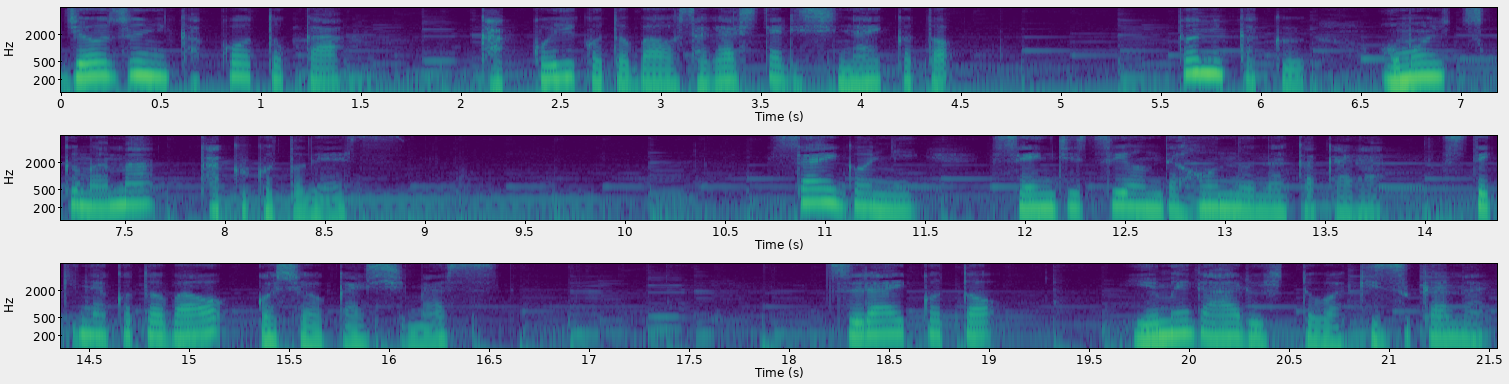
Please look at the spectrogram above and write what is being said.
上手に書こうとかかっこいい言葉を探したりしないこと。とにかく思いつくまま書くことです。最後に先日読んだ本の中から素敵な言葉をご紹介します。辛いこと夢がある人は気づかない。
